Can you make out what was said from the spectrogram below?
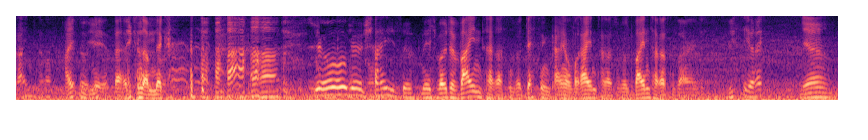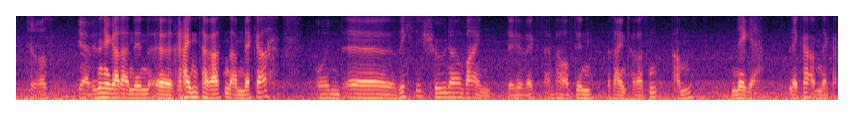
Rheinterrassen. Heißen die? Nee, wir sind am Neckar. Junge, scheiße. Nee, ich wollte Weinterrassen, deswegen kann ich auf Rheinterrassen. Ich wollte Weinterrassen sagen eigentlich. Siehst du hier rechts? Ja, Terrassen. Ja, wir sind hier gerade an den äh, Rheinterrassen am Neckar. Und äh, richtig schöner Wein, der hier wächst, einfach auf den Rheinterrassen am Neckar. Lecker am Neckar.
